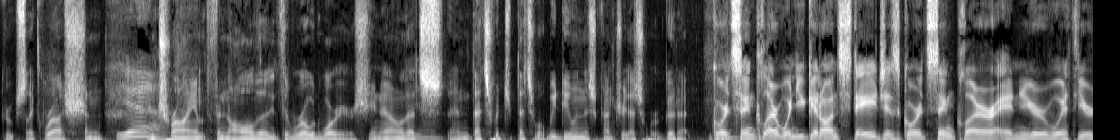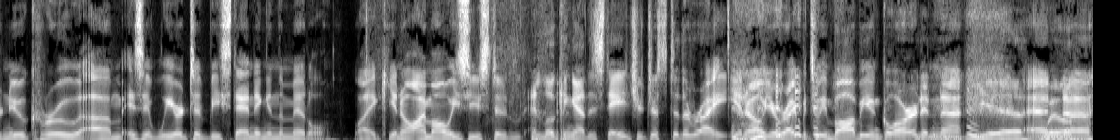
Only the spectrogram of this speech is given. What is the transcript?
groups like Rush and Yeah. and Triumph and all the, the road warriors, you know, that's and that's what you, that's what we do in this country. That's what we're good at. Gord Sinclair, when you get on stage as Gord Sinclair and you're with your new crew, um, is it weird to be standing in the middle? Like, you know, I'm always used to looking at the stage. You're just to the right. You know, you're right between Bobby and Gord, and uh, Yeah, and, well, uh,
